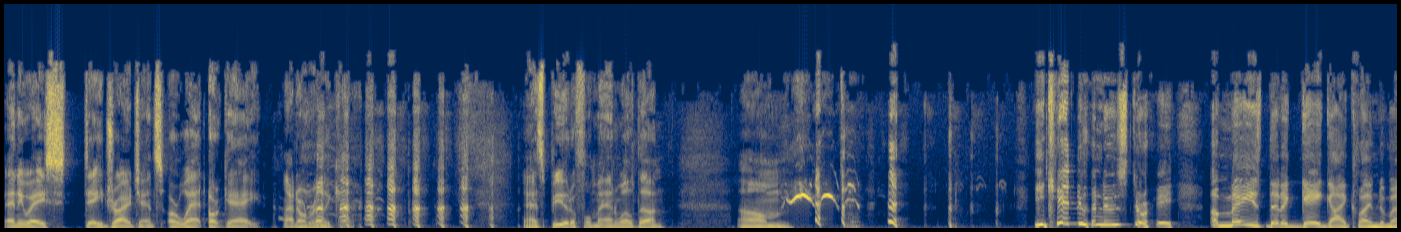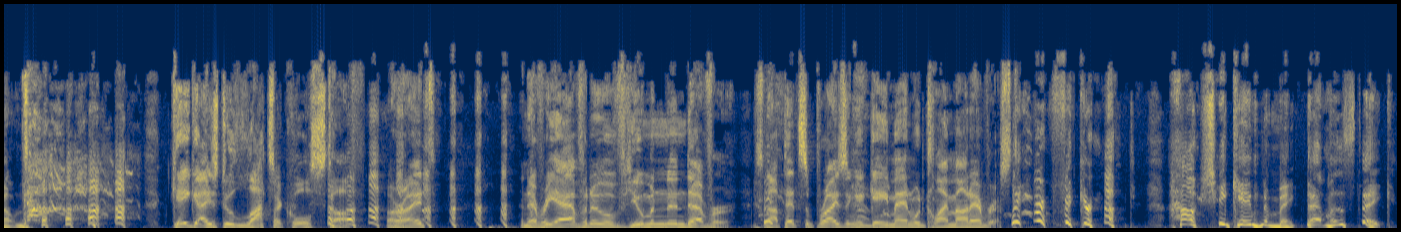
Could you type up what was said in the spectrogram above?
Anyway, stay dry, gents, or wet, or gay. I don't really care. That's beautiful, man. Well done. Um, you can't do a news story amazed that a gay guy climbed a mountain. gay guys do lots of cool stuff, all right? In every avenue of human endeavor. It's not that surprising a gay man would climb Mount Everest. We figure out how she came to make that mistake.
